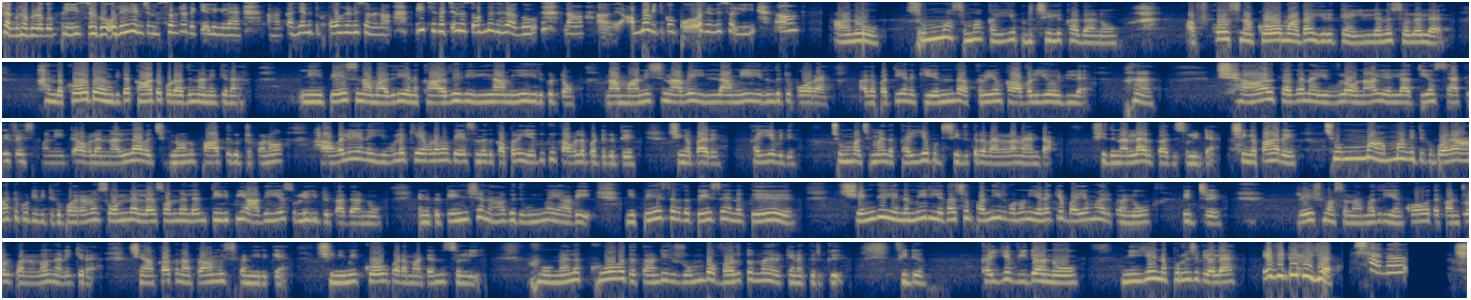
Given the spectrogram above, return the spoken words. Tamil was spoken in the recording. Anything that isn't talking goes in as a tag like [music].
ரகு ரகு ரகு ப்ளீஸ் ரகு ஒரே நிமிஷம் சொல்றதை கேளுங்களேன். அஹ், கல்யாணத்துக்கு போறேன்னு சொன்னா வீட்டுல வச்சு நான் சொன்னேன் ரகு. நான் அம்மா வீட்டுக்கு போறேன்னு சொல்லி அனு சும்மா சும்மா கையை பிடிச்சி இழுக்காத அனு. அஃப்கோர்ஸ் நான் கோவமா தான் இருக்கேன் இல்லைன்னு சொல்லல. அந்த கோவத்தை உன்கிட்ட காட்டக்கூடாதுன்னு நினைக்கிறேன். நீ பேசுன மாதிரி எனக்கு அறிவு இல்லாமயே இருக்கட்டும். நான் மனுஷனாவே இல்லாமயே இருந்துட்டு போறேன். அதை பத்தி எனக்கு எந்த அக்கறையும் கவலையும் இல்லை. ஷாருக்காக நான் இவ்வளோ நாள் எல்லாத்தையும் சாக்ரிஃபைஸ் பண்ணிட்டு அவளை நல்லா வச்சுக்கணும்னு பார்த்துக்கிட்டு இருக்கணும். அவளே என்னை இவ்வளோ கேவலமா பேசுனதுக்கு அப்புறம் எதுக்கு கவலைப்பட்டுக்கிட்டு? சிங்க பாரு கையை விடு. சும்மா சும்மா இந்த கையை பிடிச்சி இருக்கிற வேலைலாம் வேண்டாம். இது நல்லா இருக்காது சொல்லிட்டேன். சிங்க பாரு சும்மா அம்மா வீட்டுக்கு போறேன் ஆட்டுக்குட்டி வீட்டுக்கு போறேன்னு சொன்னல சொன்னலன்னு திருப்பி அதையே சொல்லிக்கிட்டு இருக்காது அனு. எனக்கு டென்ஷன் ஆகுது உண்மையாவே. நீ பேசுறத பேச எனக்கு எங்க என்ன மீறி ஏதாச்சும் பண்ணிருவணும்னு எனக்கே பயமா இருக்கு அனு. விட்ரு. ரேஷ்மா சொன்ன மாதிரி என் கோவத்தை கண்ட்ரோல் பண்ணணும்னு நினைக்கிறேன். என் அக்காவுக்கு நான் ப்ராமிஸ் பண்ணியிருக்கேன். இனிமே கோவப்பட மாட்டேன்னு சொல்லி. உன் மேல கோவத்தை தாண்டி ரொம்ப வருத்தம் தான் இருக்கு எனக்கு இருக்கு. விடு. கைய விடானோ நீயே என்ன புரிஞ்சுக்கல ஏ விட்டு கைய.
